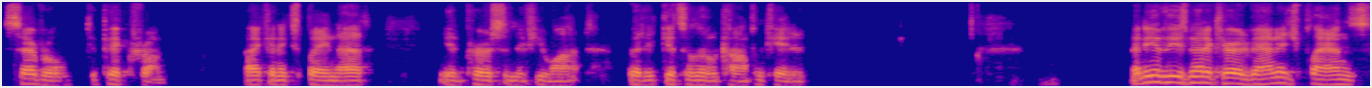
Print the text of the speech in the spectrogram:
several to pick from. I can explain that in person if you want, but it gets a little complicated. Many of these Medicare Advantage plans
